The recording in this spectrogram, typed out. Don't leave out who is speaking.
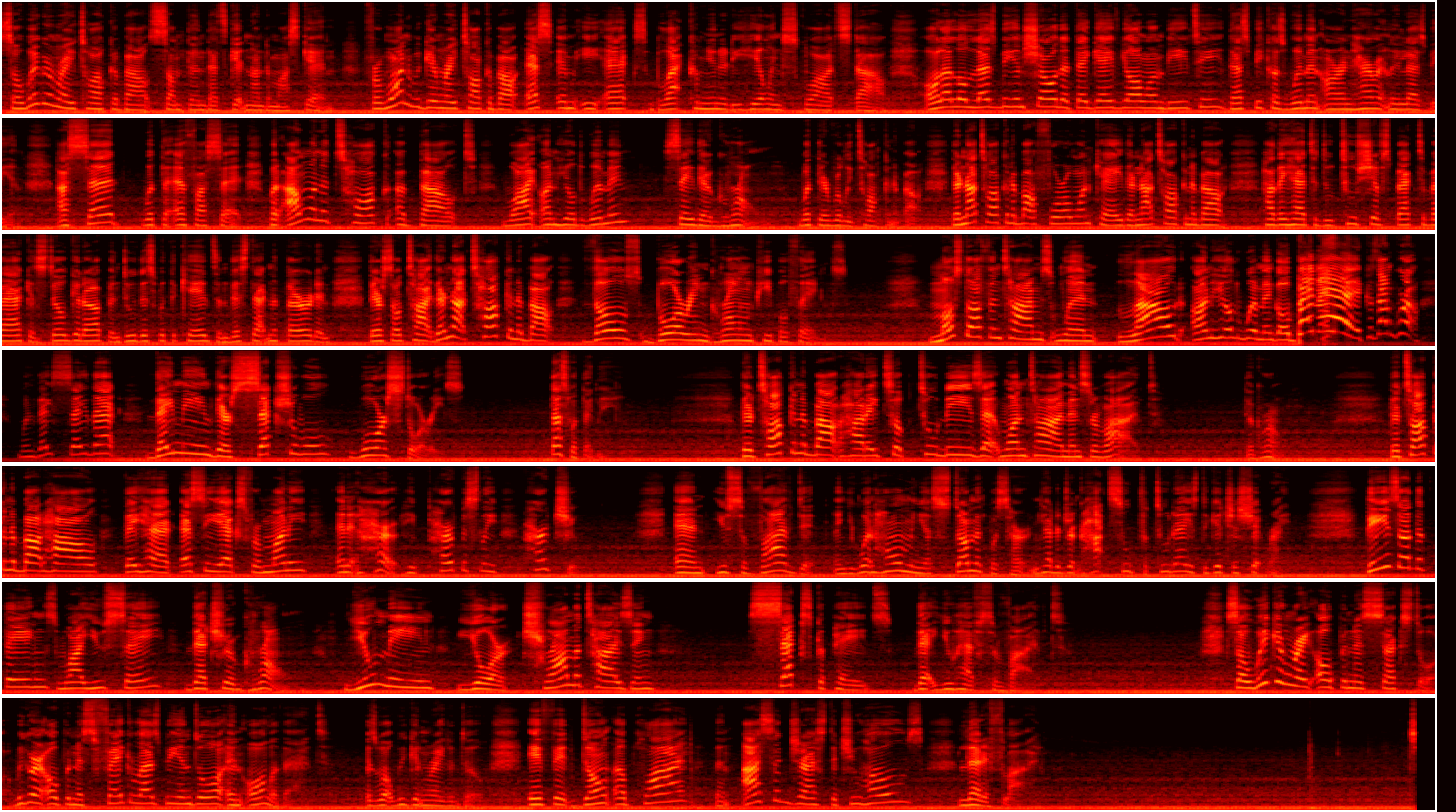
Speaker 1: So we're getting ready to talk about something that's getting under my skin. For one, we're getting ready to talk about SMEX Black Community Healing Squad style. All that little lesbian show that they gave y'all on BET, that's because women are inherently lesbian. I said what the F I said, but I want to talk about why unhealed women say they're grown what they're really talking about. They're not talking about 401k. They're not talking about how they had to do two shifts back to back and still get up and do this with the kids and this, that, and the third. And they're so tired. They're not talking about those boring grown people things. Most oftentimes when loud, unhealed women go, baby, because I'm grown. When they say that, they mean their sexual war stories. That's what they mean. They're talking about how they took two D's at one time and survived. They're grown. They're talking about how they had sex for money and it hurt. He purposely hurt you. And you survived it. And you went home and your stomach was hurt. And you had to drink hot soup for two days to get your shit right. These are the things why you say that you're grown. You mean you're traumatizing sexcapades that you have survived. So we can rate open this sex door. We can open this fake lesbian door and all of that is what we getting ready to do. If it don't apply, then I suggest that you hoes let it fly.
